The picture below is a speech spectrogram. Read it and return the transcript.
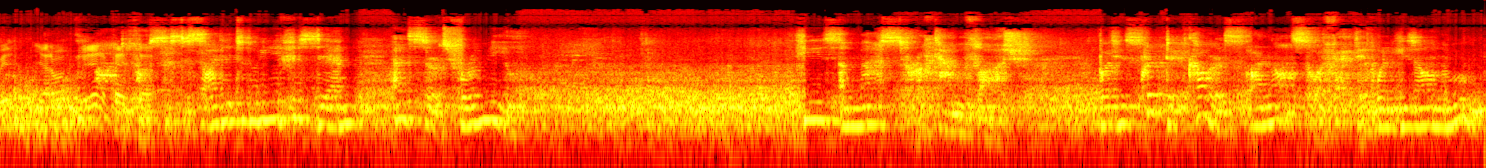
We, yeah, no, we The didn't finish octopus that. has decided to leave his den and search for a meal. He's a master of camouflage, but his cryptic colors are not so effective when he's on the move.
